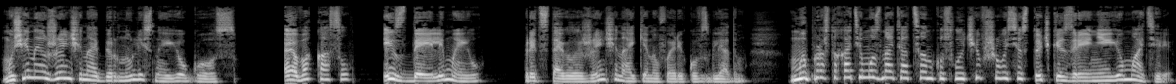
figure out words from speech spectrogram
Мужчина и женщина обернулись на ее голос. «Эва Касл из Daily Mail», представила женщина, окинув Эрику взглядом. «Мы просто хотим узнать оценку случившегося с точки зрения ее матери».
